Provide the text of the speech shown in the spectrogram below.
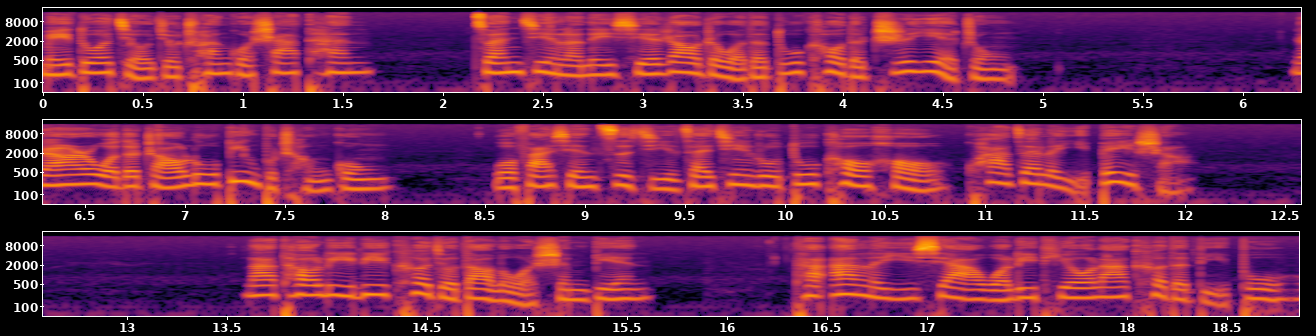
没多久就穿过沙滩，钻进了那些绕着我的都扣的枝叶中。然而我的着陆并不成功，我发现自己在进入都扣后跨在了椅背上。拉涛利立刻就到了我身边，他按了一下我利提欧拉克的底部，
